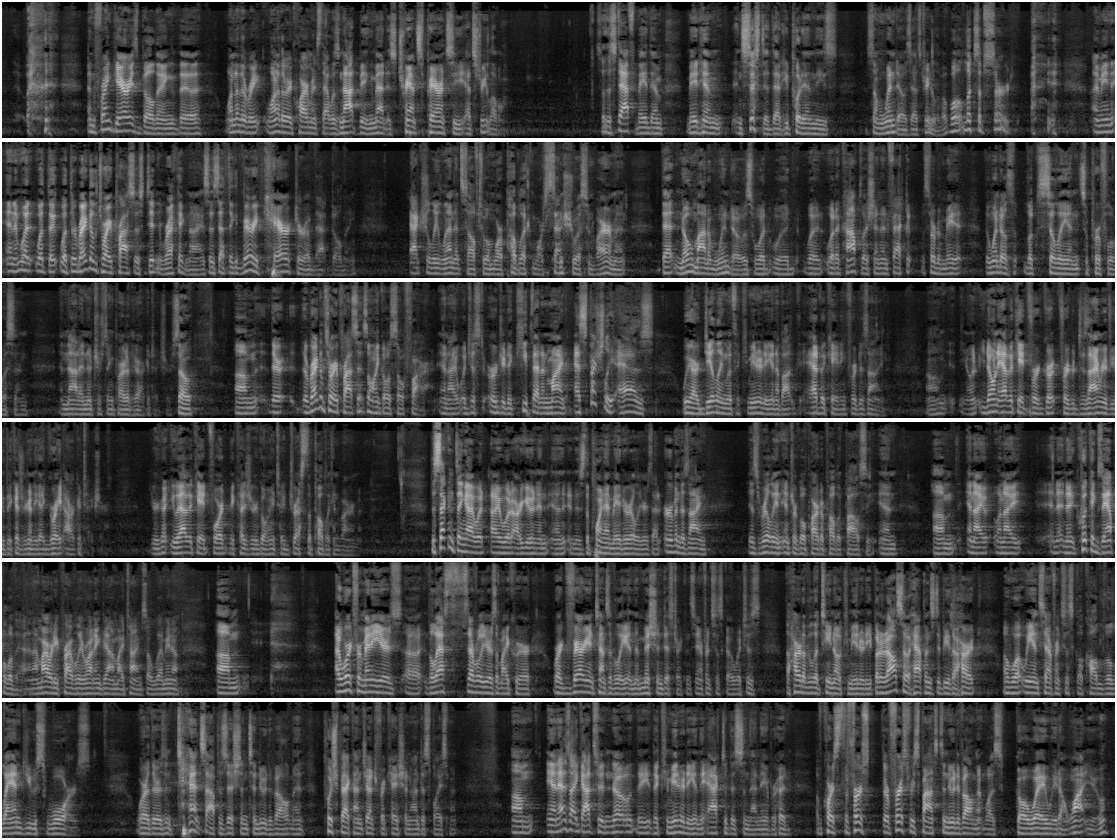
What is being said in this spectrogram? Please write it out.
and Frank Gehry's building, the, one, of the re, one of the requirements that was not being met is transparency at street level. So the staff made, them, made him insisted that he put in these some windows at street level. Well, it looks absurd. I mean, and what, what, the, what the regulatory process didn't recognize is that the very character of that building actually lent itself to a more public, more sensuous environment that no amount of windows would, would, would, would accomplish. And in fact, it sort of made it, the windows looked silly and superfluous and, and not an interesting part of the architecture. So um, there, the regulatory process only goes so far, and I would just urge you to keep that in mind, especially as we are dealing with the community and about advocating for design. Um, you know, you don't advocate for, for design review because you're going to get great architecture. You're, you advocate for it because you're going to address the public environment. The second thing I would, I would argue, and, and, and is the point I made earlier, is that urban design is really an integral part of public policy. And, um, and I, when I and, and, a quick example of that, and I'm already probably running beyond my time, so let me know. Um, I worked for many years, uh, the last several years of my career, worked very intensively in the Mission District in San Francisco, which is the heart of the Latino community, but it also happens to be the heart of what we in San Francisco call the land use wars, where there's intense opposition to new development, pushback on gentrification, on displacement. Um, and as I got to know the, the community and the activists in that neighborhood, of course, the first, their first response to new development was, go away, we don't want you.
